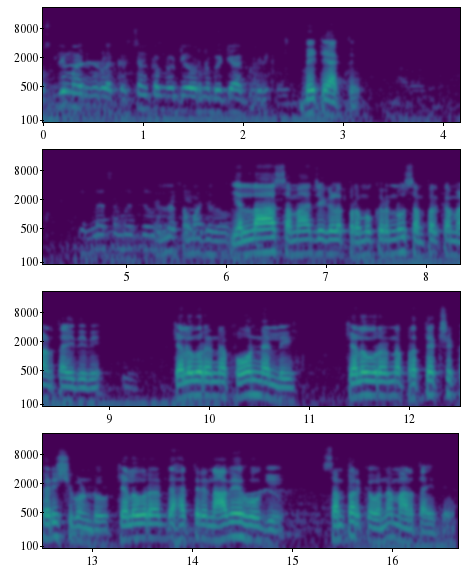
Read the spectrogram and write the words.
ಮುಸ್ಲಿಂ ಆದಿಗಳ ಕ್ರಿಶ್ಚಿಯನ್ ಕಮ್ಯುನಿಟಿ ಅವ್ರನ್ನ ಭೇಟಿ ಆಗ್ತೀರಿ? ಭೇಟಿ ಆಗ್ತೇವೆ. ಎಲ್ಲ ಸಮಾಜಗಳ ಪ್ರಮುಖರನ್ನು ಸಂಪರ್ಕ ಮಾಡ್ತಾ ಇದ್ದೀವಿ. ಕೆಲವರನ್ನ ಫೋನ್ನಲ್ಲಿ ಕೆಲವರನ್ನ ಪ್ರತ್ಯಕ್ಷ ಕರೆಸಿಕೊಂಡು ಕೆಲವರ ಹತ್ತಿರ ನಾವೇ ಹೋಗಿ ಸಂಪರ್ಕವನ್ನು ಮಾಡ್ತಾ ಇದ್ದೇವೆ.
